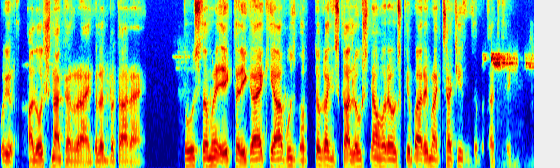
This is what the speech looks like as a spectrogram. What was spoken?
कोई आलोचना कर रहा है गलत बता रहा है तो उस समय एक तरीका है कि आप उस भक्तों का जिसका आलोचना हो रहा है उसके बारे में अच्छा चीज उसे बताते चाहिए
